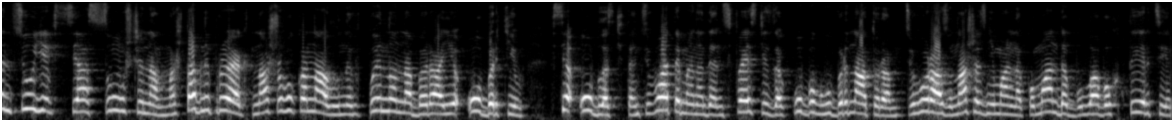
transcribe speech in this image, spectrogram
танцює вся Сумщина. Масштабний проект нашого каналу невпинно набирає обертів. Вся область танцюватиме на Денсфесті за кубок губернатора. Цього разу наша знімальна команда була в Охтирці.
